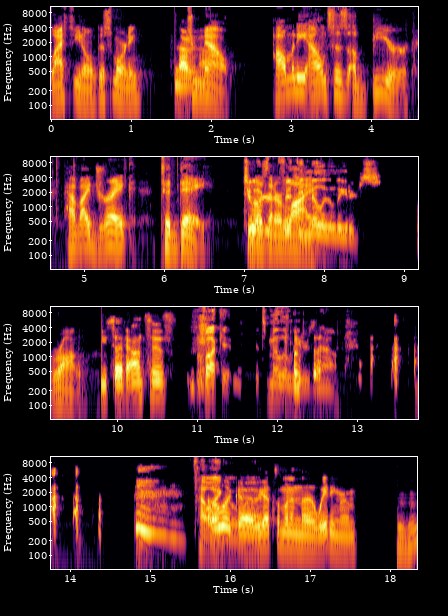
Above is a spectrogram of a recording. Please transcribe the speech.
last you know this morning Not to enough. now. How many ounces of beer have I drank today? For Two that are live. milliliters. Wrong. You said ounces. Fuck it, it's milliliters now. That's how oh I look, go. uh, we got someone in the waiting room. Mm-hmm.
